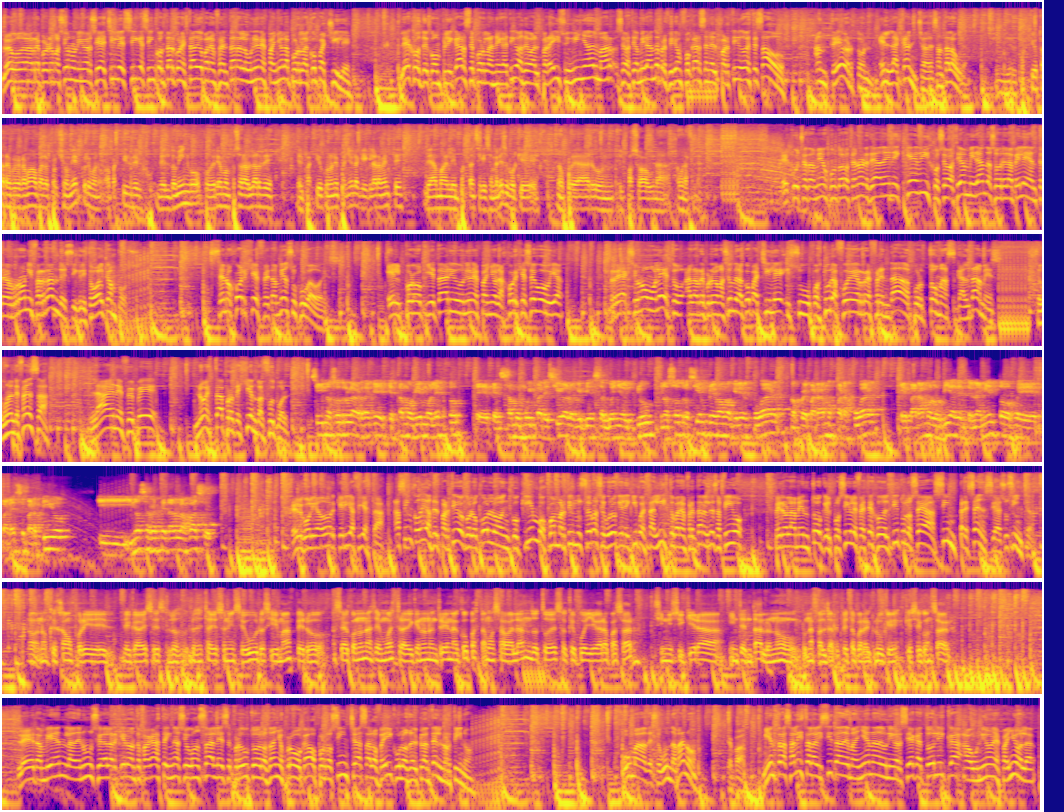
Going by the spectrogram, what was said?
Luego de la reprogramación, Universidad de Chile sigue sin contar con estadio para enfrentar a la Unión Española por la Copa Chile. Lejos de complicarse por las negativas de Valparaíso y Viña del Mar, Sebastián Miranda prefirió enfocarse en el partido de este sábado ante Everton en la cancha de Santa Laura. Si el partido está reprogramado para el próximo miércoles, bueno, a partir del, domingo podríamos empezar a hablar de, del partido con Unión Española que claramente le da más la importancia que se merece porque nos puede dar el paso a una, a una final. Escucha también junto a los tenores de ADN qué dijo Sebastián Miranda sobre la pelea entre Ronnie Fernández y Cristóbal Campos. Se enojó el jefe, también sus jugadores. El propietario de Unión Española, Jorge Segovia, reaccionó molesto a la reprogramación de la Copa Chile y su postura fue refrendada por Tomás Galdames. Según el defensa, la NFP no está protegiendo al fútbol. Sí, nosotros la verdad que, estamos bien molestos, eh, pensamos muy parecido a lo que piensa el dueño del club. Nosotros siempre vamos a querer jugar, nos preparamos para jugar, preparamos los días de entrenamiento eh, para ese partido y no se respetaron las bases. El goleador quería fiesta. A cinco días del partido de Colo Colo en Coquimbo, Juan Martín Lucero aseguró que el equipo está listo para enfrentar el desafío, pero lamentó que el posible festejo del título sea sin presencia de sus hinchas. No, nos quejamos por ahí de, que a veces los, estadios son inseguros y demás, pero o sea, con unas demuestras de que no nos entreguen la copa estamos avalando todo eso que puede llegar a pasar sin ni siquiera intentarlo, ¿no? Una falta de respeto para el club que se consagra. Lee también la denuncia del arquero Antofagasta Ignacio González, producto de los daños provocados por los hinchas a los vehículos del plantel nortino. Puma de segunda mano. ¿Qué pasa? Mientras alista la visita de mañana de Universidad Católica a Unión Española,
